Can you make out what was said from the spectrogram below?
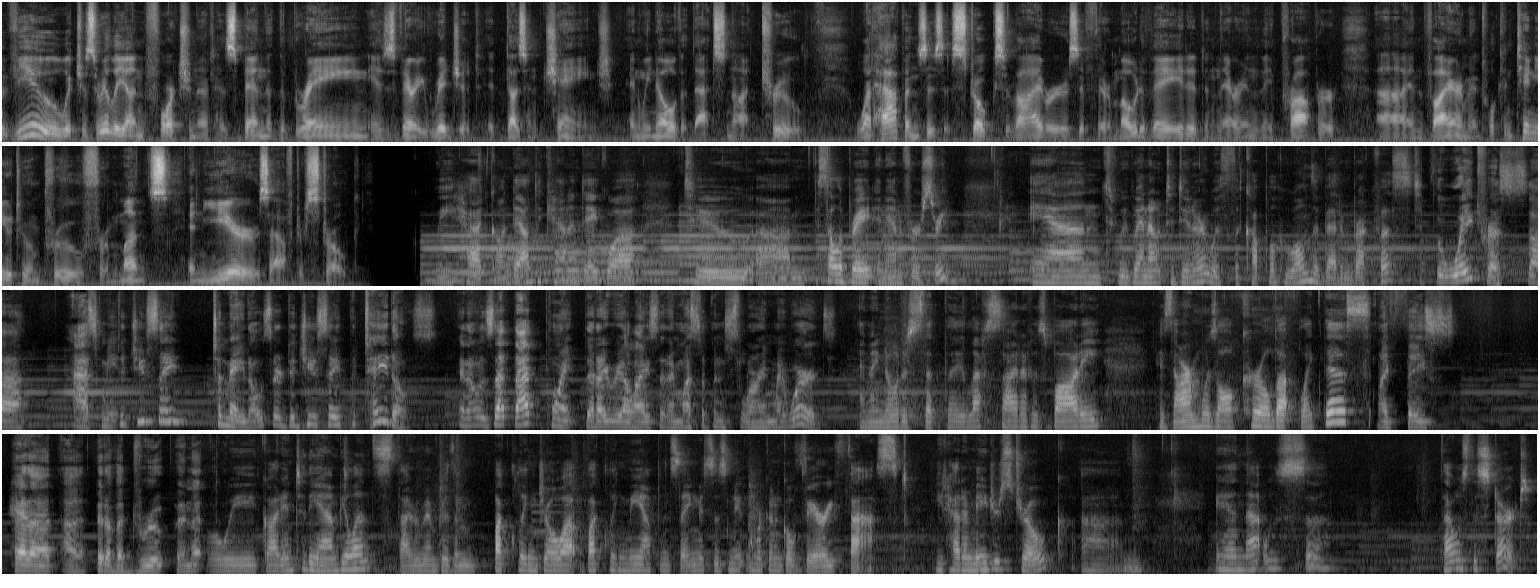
The view, which is really unfortunate, has been that the brain is very rigid, it doesn't change, and we know that that's not true. What happens is that stroke survivors, if they're motivated and they're in the proper uh, environment, will continue to improve for months and years after stroke. We had gone down to Canandaigua to um, celebrate an anniversary and we went out to dinner with the couple who owned the bed and breakfast. The waitress uh, asked me, did you say tomatoes or did you say potatoes? And it was at that point that I realized that I must have been slurring my words. And I noticed that the left side of his body, his arm was all curled up like this. My face had a, a bit of a droop in it. We got into the ambulance. I remember them buckling Joe up, buckling me up and saying, Mrs. Newton, we're going to go very fast. He'd had a major stroke, um, and that was, uh, that was the start.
